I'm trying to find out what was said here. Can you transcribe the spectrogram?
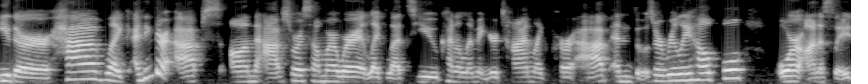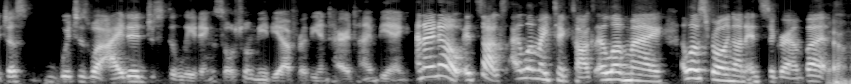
either have like I think there are apps on the App Store somewhere where it like lets you kind of limit your time like per app, and those are really helpful. Or honestly just which is what i did just deleting social media for the entire time being. And i know it sucks. I love my tiktoks. I love my i love scrolling on instagram. But yeah.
